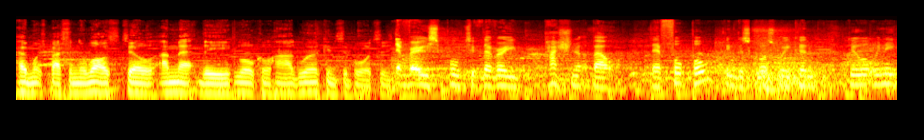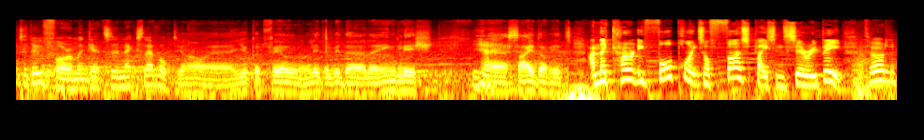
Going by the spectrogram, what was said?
how much passion there was till I met the local hard-working supporters. They're very supportive, they're very passionate about their football. Fingers crossed we can do what we need to do for them and get to the next level. You know, uh, you could feel a little bit the, the English yeah. uh, side of it. And they're currently four points off first place in Serie B. Third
